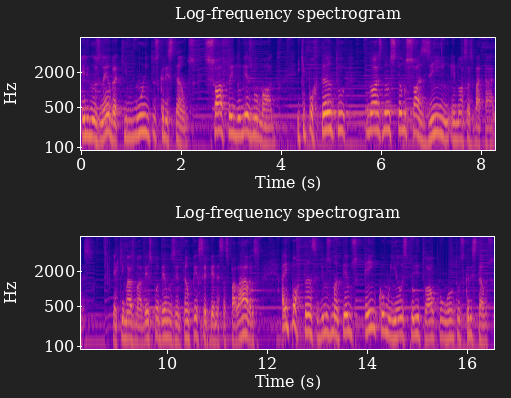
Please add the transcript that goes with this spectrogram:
ele nos lembra que muitos cristãos sofrem do mesmo modo e que, portanto, nós não estamos sozinhos em nossas batalhas. E aqui, mais uma vez, podemos então perceber nessas palavras a importância de nos mantermos em comunhão espiritual com outros cristãos,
